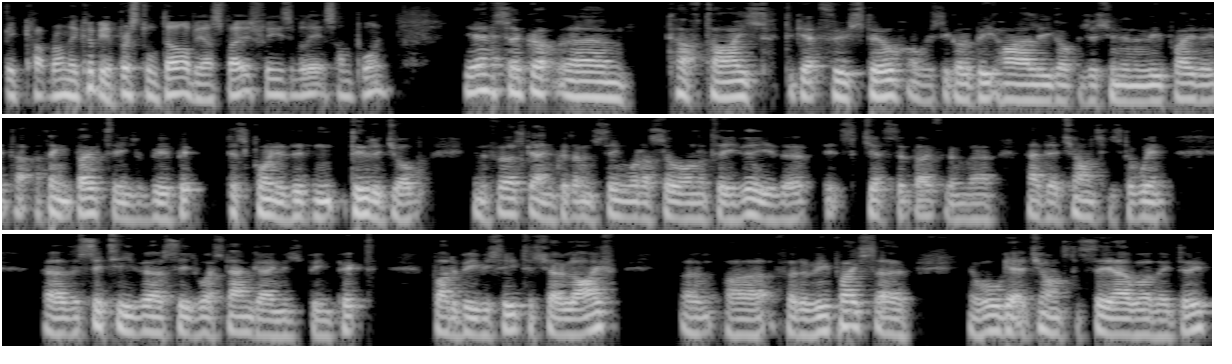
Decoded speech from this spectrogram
big cup run, there could be a Bristol derby, I suppose, feasibly at some point. Yes, they've got um, tough ties to get through still. Obviously got to beat higher league opposition in the replay. They, I think both teams would be a bit disappointed they didn't do the job in the first game because I've seen what I saw on the TV that it suggests that both of them uh, had their chances to win. Uh, the City versus West Ham game has been picked by the BBC to show live um, uh, for the replay. So you know, we'll get a chance to see how well they do.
